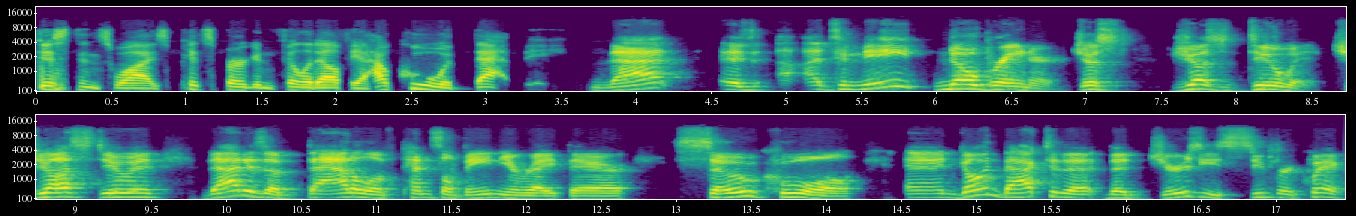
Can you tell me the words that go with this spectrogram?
distance wise Pittsburgh and Philadelphia. How cool would that be? That is uh, to me no brainer. Just just do it. Just do it. That is a battle of Pennsylvania right there. So cool. And going back to the the jerseys super quick,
